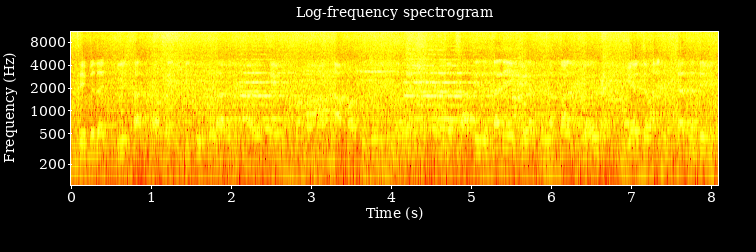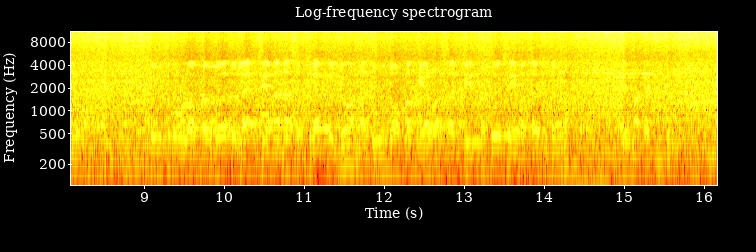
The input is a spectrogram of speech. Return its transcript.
તે બધા છીએ સાથે આપણે કીધું પડાવીને ખાવે છે. પણ ના પાડતું બધા સાથે જતા રહીએ. ઘેર તમને કાજ ગયો. ઘેર જવાની ઈચ્છા નથી મિત્રો. તો મિત્રો વ્લોગ ગમ્યો હોય તો લાઈક શેર અને સબસ્ક્રાઈબ કરજો. અને જો તો આપણો ઘેર વરસાદ જે થતો છે એ બતાવશું તમને. જય માતાજી મિત્રો.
